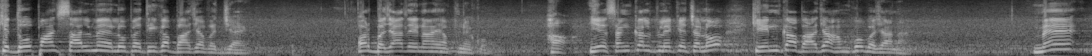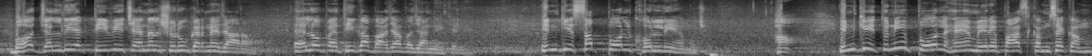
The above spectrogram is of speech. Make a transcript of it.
कि दो पाँच साल में एलोपैथी का बाजा बज जाएगा। और बजा देना है अपने को। हाँ ये संकल्प लेके चलो कि इनका बाजा हमको बजाना है। मैं बहुत जल्दी एक टीवी चैनल शुरू करने जा रहा हूँ, एलोपैथी का बाजा बजाने के लिए। इनकी सब पोल खोलनी है मुझे। हाँ इनकी इतनी पोल हैं मेरे पास कम से कम,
